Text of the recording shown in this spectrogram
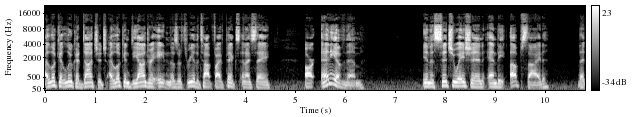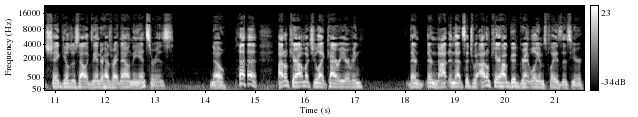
I look at Luka Doncic, I look at DeAndre Ayton. Those are three of the top five picks, and I say, are any of them in the situation and the upside that Shai Gilgeous-Alexander has right now? And the answer is no. I don't care how much you like Kyrie Irving. They're they're not in that situation. I don't care how good Grant Williams plays this year.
